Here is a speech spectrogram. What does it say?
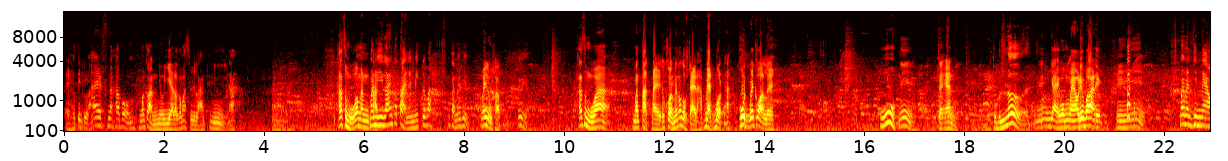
เอทูติกไลฟ์นะครับผม เมื่อก่อนนิวเยียเราก็มาซื้อร้านนี่นะอืมถ้าสมมุติว่ามันมันตัดมีร้านกระต่ายในมิกด้วยปะถ้าจำไม่ผิด ไม่รู้ครับ ไม่มีเหรอถ้าสมมุติว่ามันตัดไปทุกคนไม่ต้องตกใจนะครับ แบตหมดนะ พูดไว้ก่อนเลยโอ้นี่ใจแอนตัวเบลเลอร์เลยใหญ่กว่าแมวที่บ้านอีกนี่ ไม่มันกินแมว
